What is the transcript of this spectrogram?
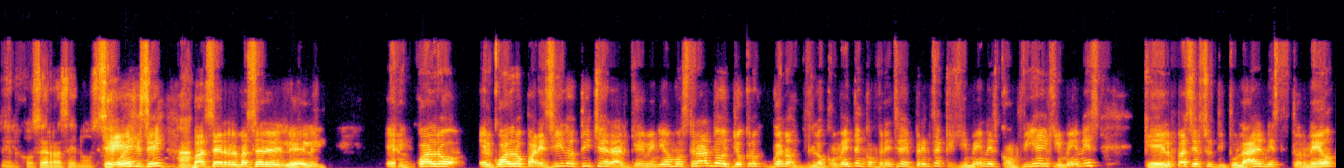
El José Racenos. Sí, sí, sí. Ah. Va a ser, va a ser el, el, el cuadro, el cuadro parecido, teacher, al que venía mostrando. Yo creo, bueno, lo comenta en conferencia de prensa que Jiménez confía en Jiménez, que él va a ser su titular en este torneo,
